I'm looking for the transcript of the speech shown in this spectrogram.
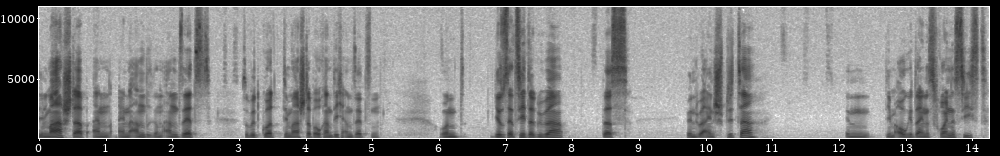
den Maßstab an einen anderen ansetzt, so wird Gott den Maßstab auch an dich ansetzen. Und Jesus erzählt darüber, dass wenn du einen Splitter in dem Auge deines Freundes siehst,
